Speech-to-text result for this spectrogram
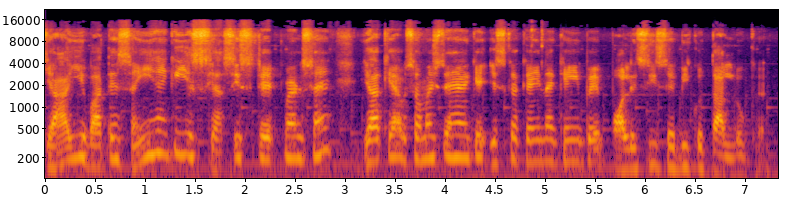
क्या ये बातें सही हैं कि ये सियासी स्टेटमेंट्स हैं? या क्या आप समझते हैं कि इसका कहीं ना कहीं पे पॉलिसी से भी कुछ ताल्लुक है?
